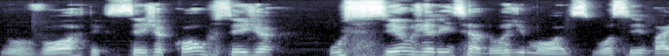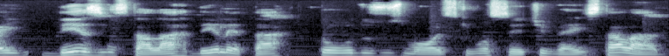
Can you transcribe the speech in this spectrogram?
no Vortex, seja qual seja o seu gerenciador de mods, você vai desinstalar, deletar todos os mods que você tiver instalado.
